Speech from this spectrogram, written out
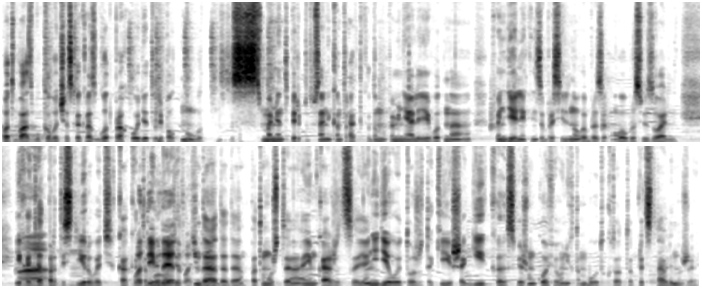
Вот в Азбука вот сейчас как раз год проходит, или пол, ну вот с момента переподписания контракта, когда мы поменяли, и вот на понедельник они забросили новый образ, образ визуальный, и А, хотят протестировать, как Вот это именно будет. эту пачку, да, да? да, да, потому что им кажется, и они делают тоже такие шаги к свежему кофе, у них там будет кто-то представлен уже,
